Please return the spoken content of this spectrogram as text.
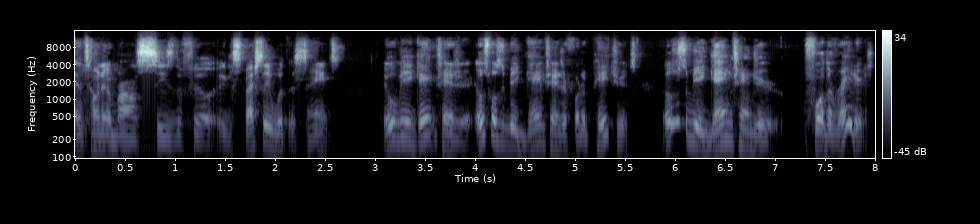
Antonio Brown sees the field, especially with the Saints. It will be a game changer. It was supposed to be a game changer for the Patriots. It was supposed to be a game changer for the Raiders.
